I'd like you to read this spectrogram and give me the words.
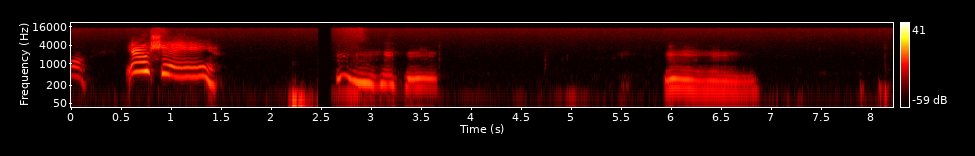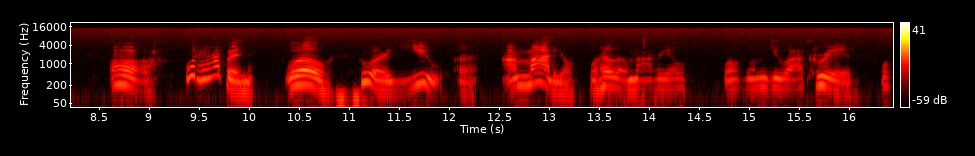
Oh, Yoshi! Hmm. Oh, what happened? Whoa, who are you? Uh, I'm Mario. Well, hello, Mario. Welcome to our crib. Well,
